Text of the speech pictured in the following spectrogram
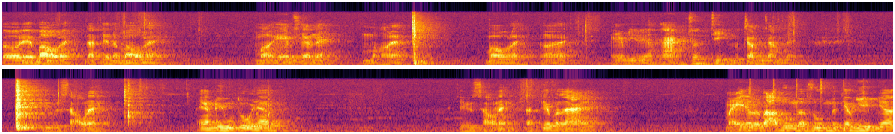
Rồi đây bầu này đặt tiền là bầu này. Mở cho em xem này. Mở này. Bầu này Đấy. anh em nhìn thấy hàng chuẩn chỉ 100 trăm này. Thứ sáu này. Anh em đếm của tôi nhá. Tiếng thứ sáu này đặt tiếp vào like này. Máy nó báo rung là rung là theo nhịp nha,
